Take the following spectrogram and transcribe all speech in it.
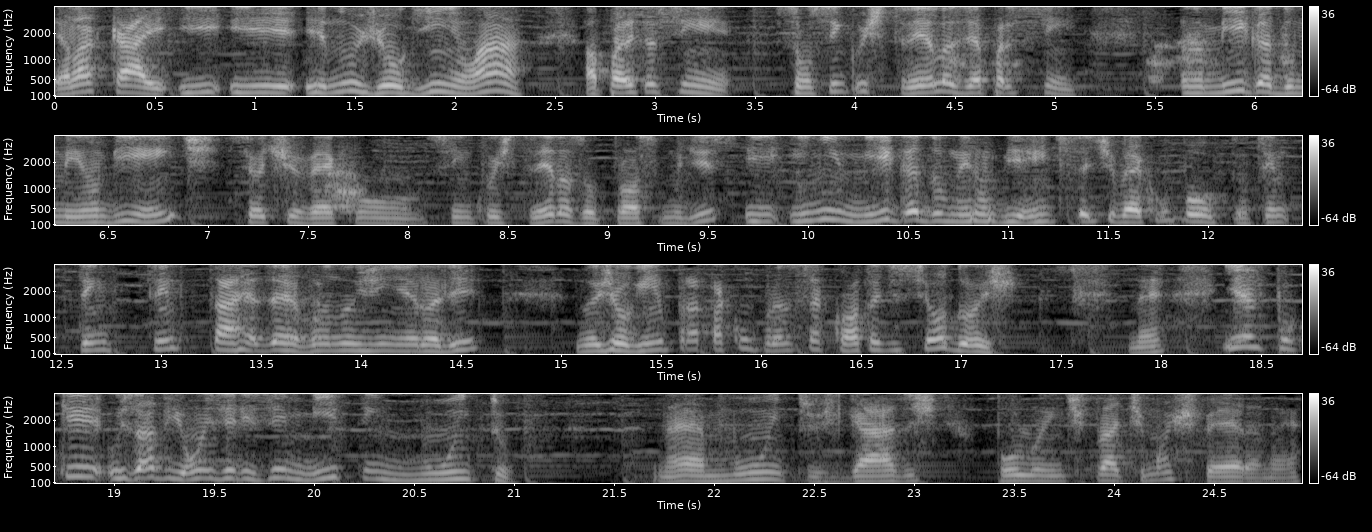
ela cai. E, e, e no joguinho lá aparece assim: são cinco estrelas e aparece assim. Amiga do meio ambiente, se eu tiver com cinco estrelas ou próximo disso, e inimiga do meio ambiente se eu tiver com pouco. Então tem, tem sempre estar tá reservando um dinheiro ali no joguinho para estar tá comprando essa cota de CO2, né? E é porque os aviões eles emitem muito, né? Muitos gases poluentes para a atmosfera, né?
